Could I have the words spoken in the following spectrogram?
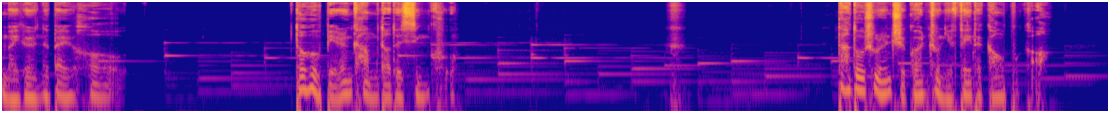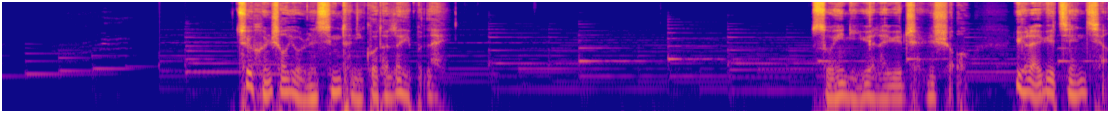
每个人的背后都有别人看不到的辛苦。大多数人只关注你飞得高不高，却很少有人心疼你过得累不累。所以你越来越成熟。越来越坚强，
